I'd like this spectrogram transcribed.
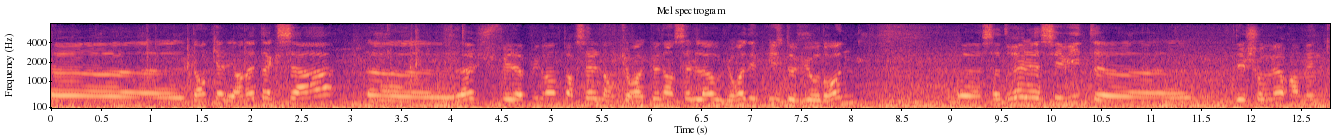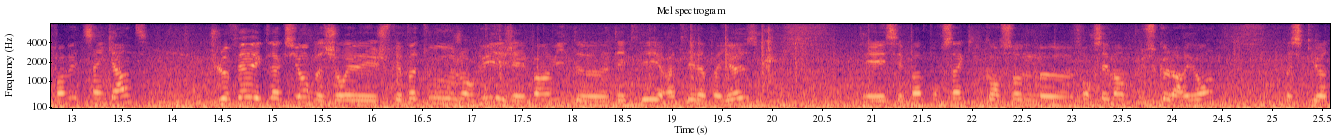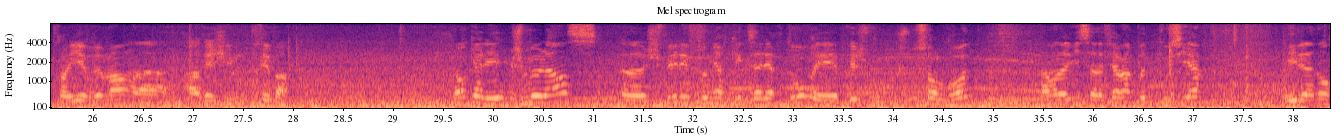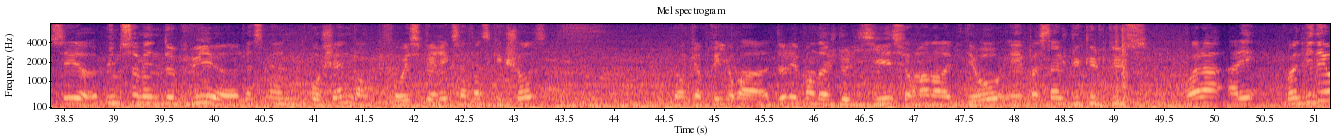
Euh, donc allez on attaque ça. Euh, là je fais la plus grande parcelle donc il n'y aura que dans celle-là où il y aura des prises de vue au drone. Euh, ça devrait assez vite. Euh, des chômeurs emmènent 3,50 m. Je le fais avec l'action parce que je ferai pas tout aujourd'hui et j'avais pas envie d'ételer et rateler la pailleuse. Et c'est pas pour ça qu'il consomme euh, forcément plus que l'Arion parce qu'il va travailler vraiment à, régime très bas. Donc allez, je me lance, je fais les premières quelques allers-retours et après je vous, je vous sors le drone. À mon avis ça va faire un peu de poussière et il a annoncé euh, une semaine de pluie euh, la semaine prochaine, donc il faut espérer que ça fasse quelque chose. Donc après il y aura de l'épandage de lisier sûrement dans la vidéo et passage du cultus. Voilà, allez, bonne vidéo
